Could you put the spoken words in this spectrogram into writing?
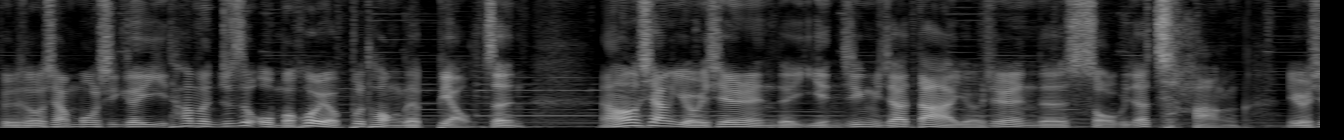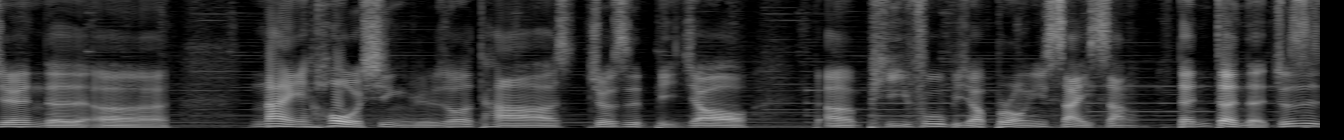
比如说像墨西哥裔，他们就是我们会有不同的表征。然后像有些人的眼睛比较大，有些人的手比较长，有些人的呃耐候性，比如说他就是比较。呃，皮肤比较不容易晒伤等等的，就是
